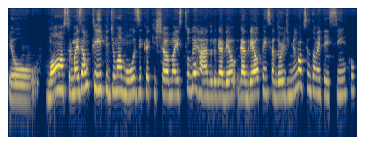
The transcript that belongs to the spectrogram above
eu mostro, mas é um clipe de uma música que chama Estudo Errado, do Gabriel, Gabriel Pensador, de 1995,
